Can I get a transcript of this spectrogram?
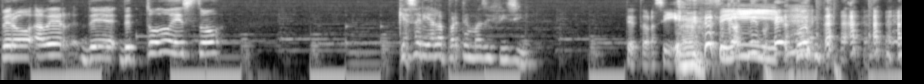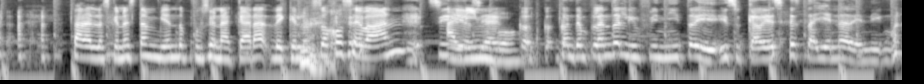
Pero, a ver, de, de todo esto, ¿qué sería la parte más difícil? Te torcí. Sí. Con mi pregunta. Para los que no están viendo puse una cara de que los ojos se van Sí, al o sea, limbo. co- co- contemplando el infinito y, y su cabeza está llena de enigmas.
